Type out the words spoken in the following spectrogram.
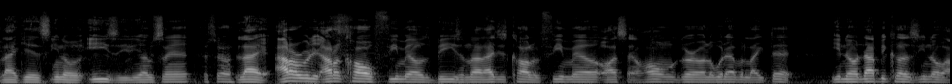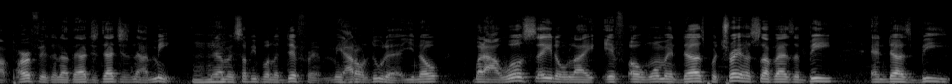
like it's you know easy. You know what I'm saying? For sure. Like I don't really I don't call females bees or not. I just call them female or I say home girl or whatever like that. You know, not because you know I'm perfect or nothing. I just that's just not me. You know what I mean? Some people are different. Me, I don't do that. You know. But I will say though, like if a woman does portray herself as a B and does B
